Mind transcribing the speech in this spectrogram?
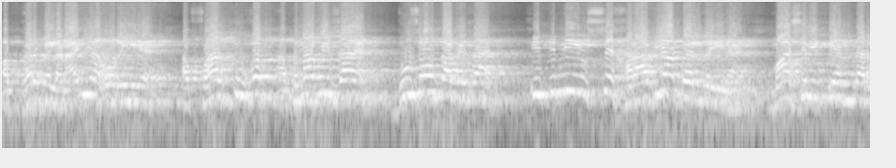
اب گھر میں لڑائیاں ہو رہی ہے اب فالتو وقت اپنا بھی جائے دوسروں کا بھی جائے اتنی اس سے خرابیاں پھیل رہی ہے معاشرے کے اندر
